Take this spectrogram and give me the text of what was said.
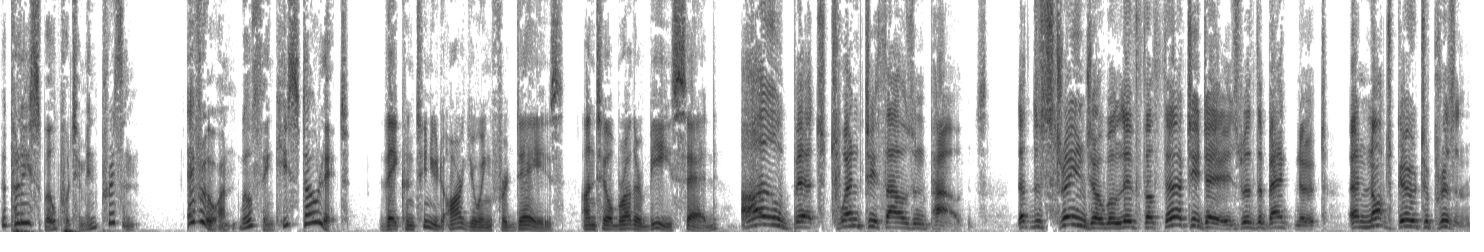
the police will put him in prison. Everyone will think he stole it. They continued arguing for days until Brother B said, I'll bet twenty thousand pounds that the stranger will live for thirty days with the banknote and not go to prison.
